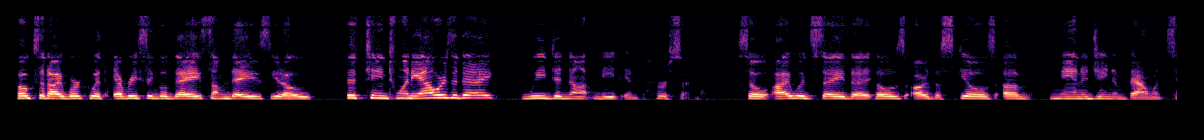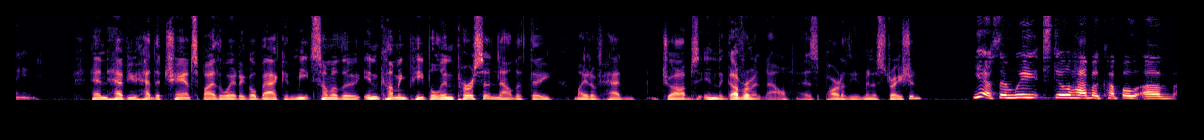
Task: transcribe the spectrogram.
folks that I worked with every single day, some days, you know, 15, 20 hours a day, we did not meet in person. So I would say that those are the skills of managing and balancing. And have you had the chance, by the way, to go back and meet some of the incoming people in person now that they might have had jobs in the government now as part of the administration? Yes, and we still have a couple of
